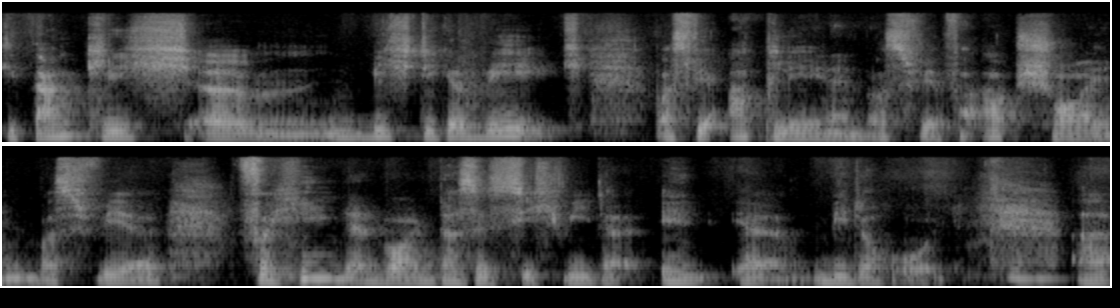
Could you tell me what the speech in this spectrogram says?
gedanklich ähm, wichtiger Weg, was wir ablehnen, was wir verabscheuen, was wir verhindern wollen, dass es sich wieder in, äh, wiederholt. Mhm. Äh,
